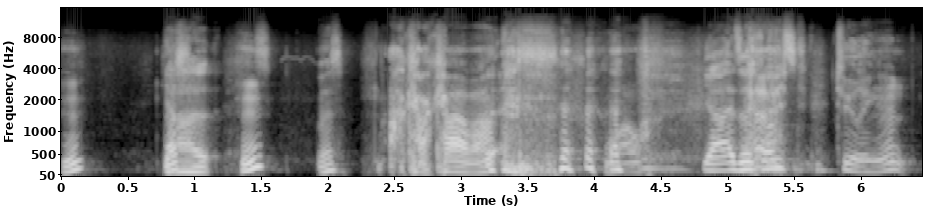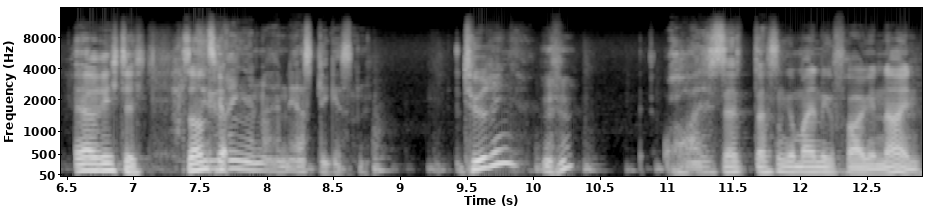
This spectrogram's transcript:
Hm? Ja. Was? ja Hm? Was? AKK, wa? wow. Ja, also sonst. Thüringen. ja, richtig. Sonst. Thüringen, ein Erstligisten. Thüringen? Oh, ist das, das ist eine gemeine Frage. Nein.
